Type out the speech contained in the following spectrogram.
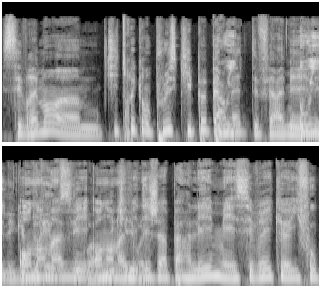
c'est vraiment un petit truc en plus qui peut permettre de faire aimer les Oui, légumes on verts. en avait, on en avait déjà parlé, mais c'est vrai qu'il faut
